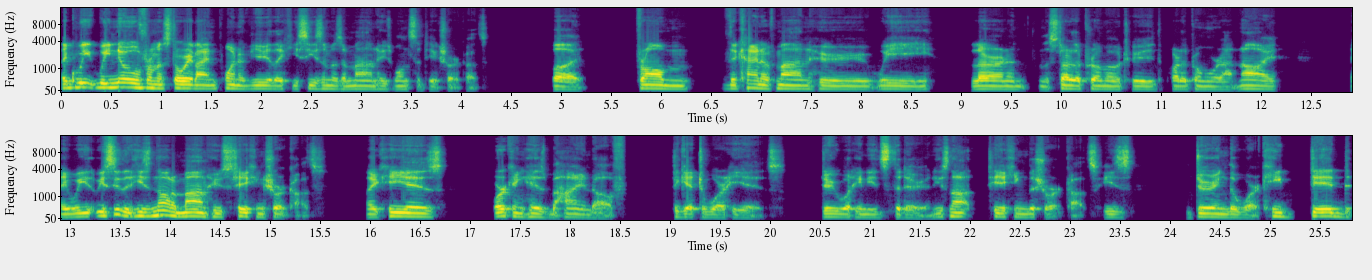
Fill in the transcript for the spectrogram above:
like we we know from a storyline point of view, like he sees him as a man who wants to take shortcuts, but from the kind of man who we learn and from the start of the promo to the part of the promo we're at now, like we we see that he's not a man who's taking shortcuts. Like he is working his behind off to get to where he is, do what he needs to do. And he's not taking the shortcuts. He's doing the work. He did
